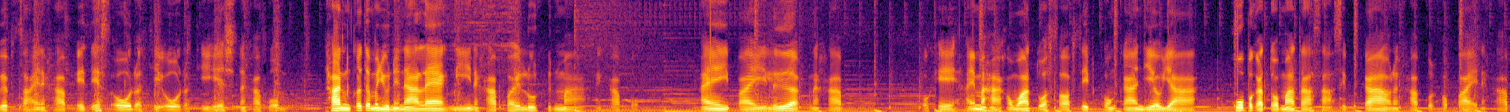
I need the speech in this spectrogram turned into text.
เว็บไซต์นะครับ sso.go.th นะครับผม ท่านก็จะมาอยู่ในหน้าแรกนี้นะครับ ก็ให้รูดขึ้นมานะครับผม ให้ไปเลือกนะครับ โอเค ให้มาหาคำว่าตรวจสอบสิทธิ์โครงการเยียวยา ผู้ประกันตัวมาตรา 39 นะครับ กดเข้าไปนะครับ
